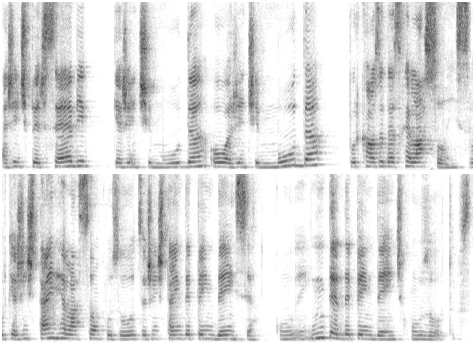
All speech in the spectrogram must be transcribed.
A gente percebe que a gente muda ou a gente muda por causa das relações, porque a gente está em relação com os outros, a gente está em dependência, com, interdependente com os outros.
